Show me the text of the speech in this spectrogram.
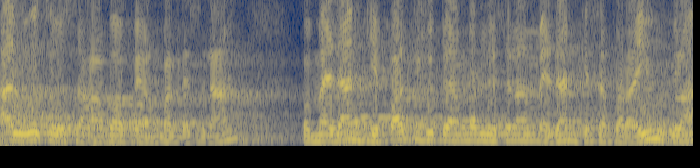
حال وسو صحابه پیغمبر اسلام په میدان کې پاتې شو پیغمبر اسلام میدان کې سفر آیو کړه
